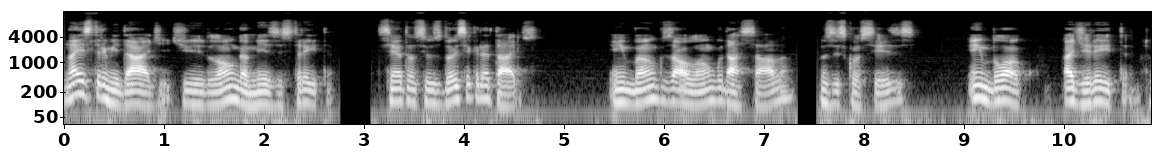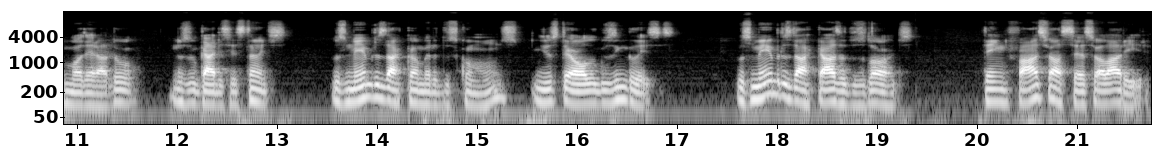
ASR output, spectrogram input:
Na extremidade de longa mesa estreita, sentam-se os dois secretários. Em bancos ao longo da sala, os escoceses. Em bloco, à direita do moderador, nos lugares restantes, os membros da Câmara dos Comuns e os teólogos ingleses. Os membros da Casa dos Lords têm fácil acesso à lareira.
